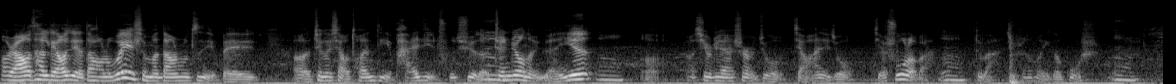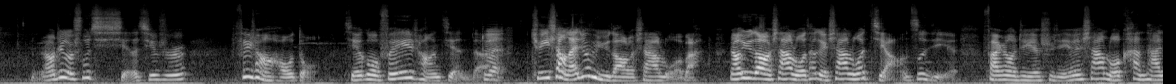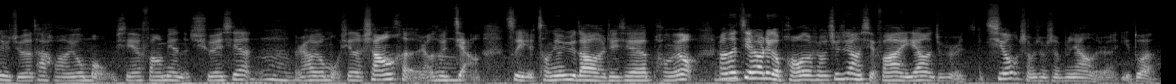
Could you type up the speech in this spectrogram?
然后他了解到了为什么当初自己被。呃，这个小团体排挤出去的真正的原因，嗯，呃，然后其实这件事儿就讲完也就结束了吧，嗯，对吧？就是这么一个故事，嗯，然后这个书写的其实非常好懂，结构非常简单，对，就一上来就是遇到了沙罗吧。然后遇到沙罗，他给沙罗讲自己发生这些事情，因为沙罗看他就觉得他好像有某些方面的缺陷，嗯，然后有某些的伤痕，然后他就讲自己曾经遇到的这些朋友。然后他介绍这个朋友的时候，就像写方案一样，就是清什么什么什么样的人一段，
